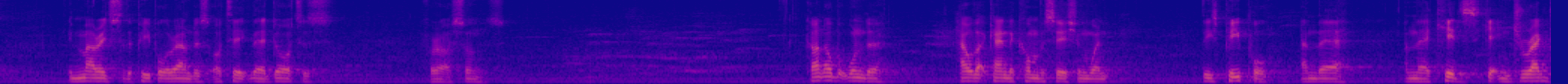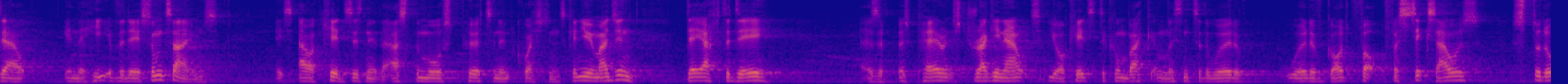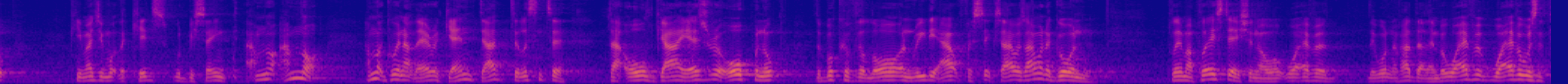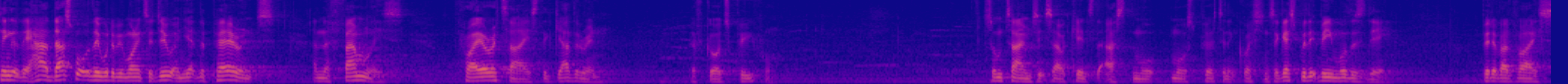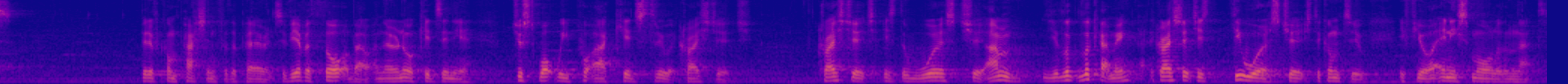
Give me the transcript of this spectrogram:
in marriage to the people around us or take their daughters for our sons. Can't help but wonder how that kind of conversation went. These people and their, and their kids getting dragged out in the heat of the day. Sometimes it's our kids, isn't it, that ask the most pertinent questions. Can you imagine day after day as, a, as parents dragging out your kids to come back and listen to the word of, word of God for, for six hours, stood up? Can you imagine what the kids would be saying? I'm not, I'm not, I'm not going out there again, Dad, to listen to that old guy Ezra open up the book of the law and read it out for six hours. I want to go and play my PlayStation or whatever. They wouldn't have had that then, but whatever, whatever was the thing that they had, that's what they would have been wanting to do. And yet the parents and the families prioritize the gathering of God's people. Sometimes it's our kids that ask the most pertinent questions. I guess with it being Mother's Day, bit of advice, bit of compassion for the parents. Have you ever thought about, and there are no kids in here, just what we put our kids through at Christchurch? Christchurch is the worst church. I'm, you look, look at me. Christchurch is the worst church to come to if you're any smaller than that.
